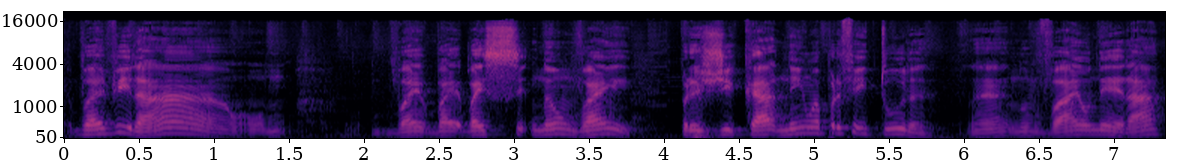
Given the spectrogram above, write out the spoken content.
vai virar. Um, vai, vai, vai não vai prejudicar nenhuma prefeitura. Né? Não vai onerar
